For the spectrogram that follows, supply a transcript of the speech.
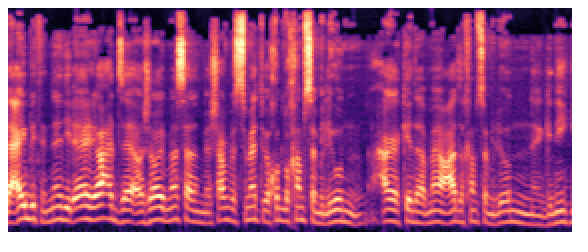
لعيبة النادي الأهلي. واحد زي أجاي مثلا مش عارف سمعت بياخد له 5 مليون حاجة كده ما يعادل 5 مليون جنيه.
